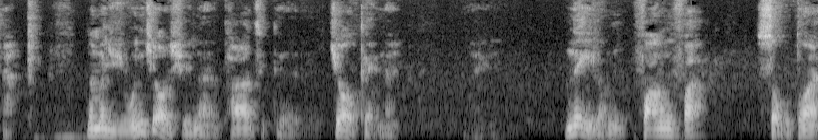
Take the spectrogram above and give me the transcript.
啊。那么语文教学呢，它这个教改呢。内容、方法、手段，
